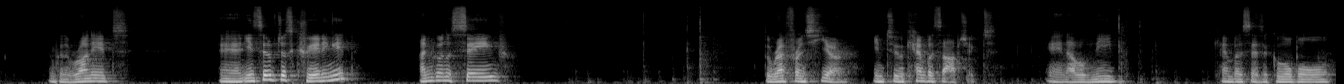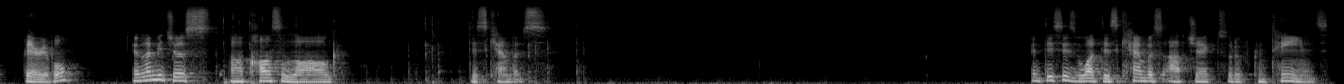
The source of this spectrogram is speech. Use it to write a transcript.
I'm going to run it. And instead of just creating it, I'm going to save the reference here into a canvas object. And I will need canvas as a global variable. And let me just uh, console log this canvas. And this is what this canvas object sort of contains.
